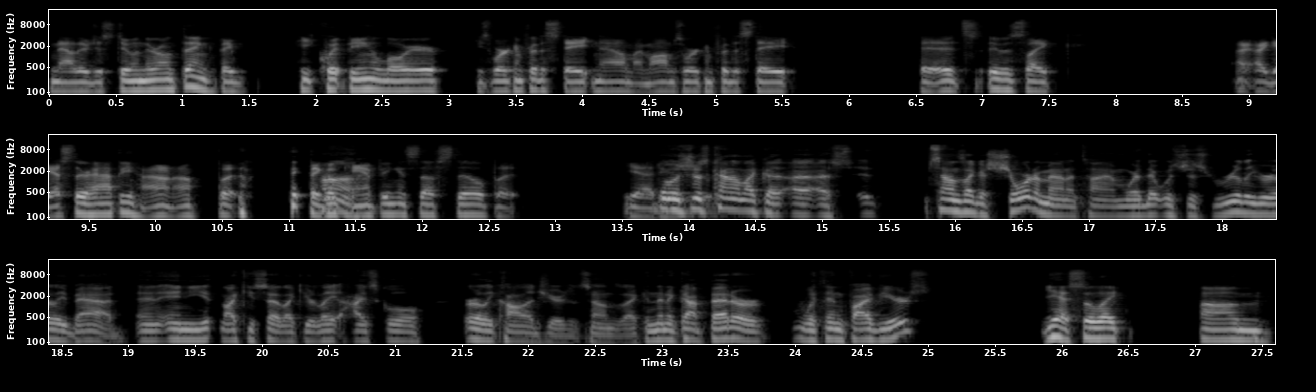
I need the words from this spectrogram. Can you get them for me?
now they're just doing their own thing. They he quit being a lawyer. He's working for the state now. My mom's working for the state. It's it was like I, I guess they're happy. I don't know, but they go Huh. camping and stuff still. But yeah, It was just kind of like a, a, a it sounds like a short amount of time where that was just really really bad, and and you, like you said, like your late high school, early college years. It sounds like, and then it got better within five years. yeah. So like, um,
